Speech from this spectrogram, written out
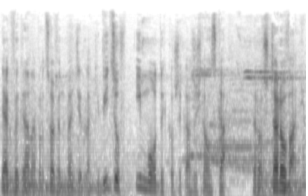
jak wygrana Wrocławian, będzie dla kibiców i młodych koszykarzy Śląska rozczarowaniem.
